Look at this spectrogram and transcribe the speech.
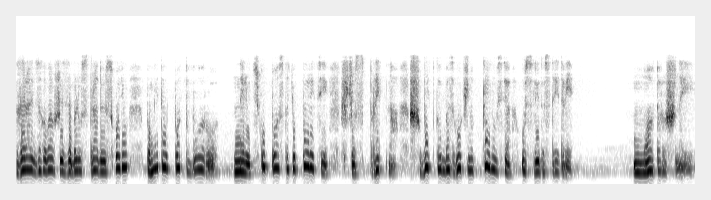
Геральт, заховавшись за балюстрадою сходів, помітив потвору, нелюдську постать у пириці, що спритно, швидко й безгучно кинувся у слід Острітові. Моторошний.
